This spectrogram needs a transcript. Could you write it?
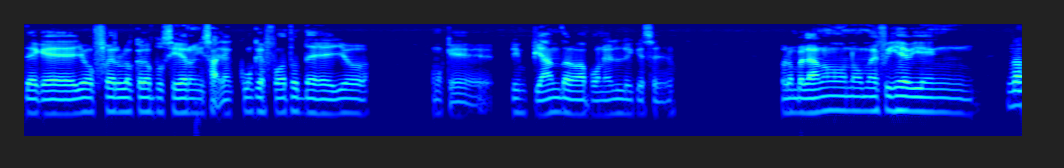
de que ellos fueron los que lo pusieron y salían como que fotos de ellos como que limpiándolo a ponerlo y qué sé yo. Pero en verdad no, no me fijé bien No,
